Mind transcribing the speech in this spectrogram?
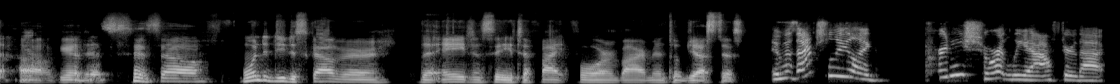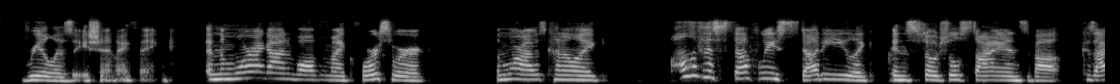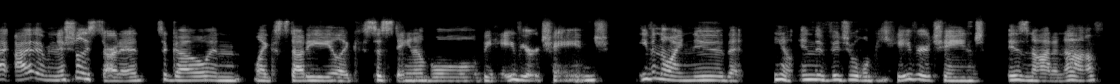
oh goodness. So, when did you discover the agency to fight for environmental justice? It was actually like pretty shortly after that realization, I think and the more I got involved in my coursework, the more I was kind of like, all of this stuff we study, like in social science about, because I, I initially started to go and like study like sustainable behavior change, even though I knew that, you know, individual behavior change is not enough.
